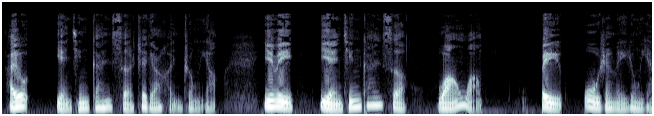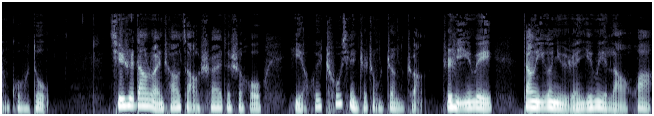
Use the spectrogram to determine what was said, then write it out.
还有眼睛干涩，这点很重要，因为眼睛干涩往往被误认为用眼过度。其实，当卵巢早衰的时候，也会出现这种症状。这是因为，当一个女人因为老化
